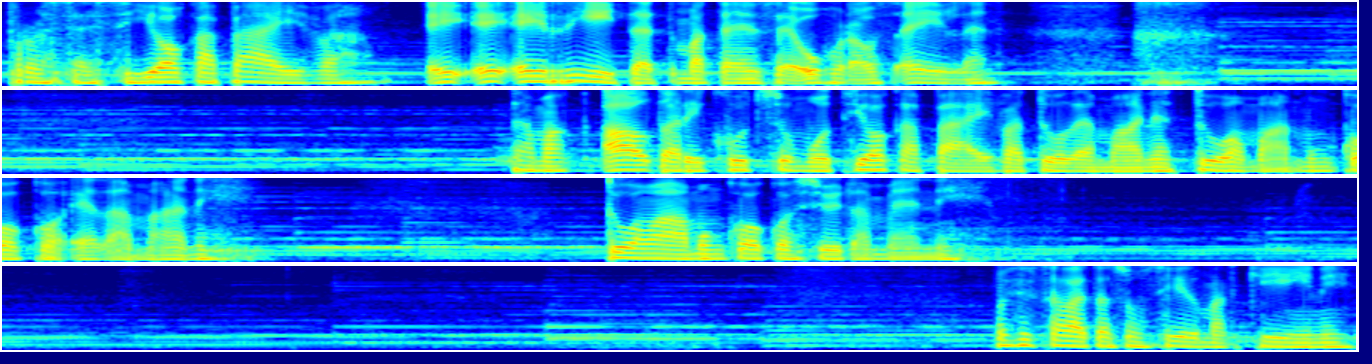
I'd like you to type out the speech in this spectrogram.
prosessi joka päivä. Ei, ei, ei riitä, että mä teen se uhraus eilen. Tämä altari kutsuu mut joka päivä tulemaan ja tuomaan mun koko elämäni. Tuomaan mun koko sydämeni. Voisitko laittaa sun silmät kiinni?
